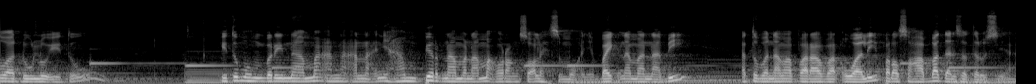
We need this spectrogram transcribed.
tua dulu itu itu memberi nama anak-anaknya hampir nama-nama orang soleh semuanya, baik nama Nabi atau nama para wali, para sahabat dan seterusnya.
